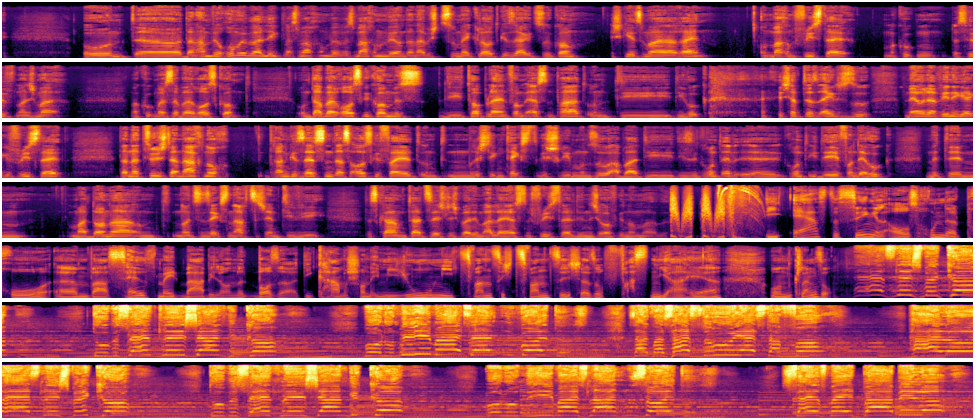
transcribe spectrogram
Und äh, dann haben wir rumüberlegt, was machen wir, was machen wir. Und dann habe ich zu McCloud gesagt, so komm, ich gehe jetzt mal da rein und mache einen Freestyle. Mal gucken, das hilft manchmal. Mal gucken, was dabei rauskommt. Und dabei rausgekommen ist die Topline vom ersten Part und die, die Hook. Ich habe das eigentlich so mehr oder weniger gefreestylt. Dann natürlich danach noch dran gesessen, das ausgefeilt und einen richtigen Text geschrieben und so. Aber die, diese Grund, äh, Grundidee von der Hook mit dem Madonna und 1986 MTV, das kam tatsächlich bei dem allerersten Freestyle, den ich aufgenommen habe. Die erste Single aus 100 Pro ähm, war Self-Made Babylon mit Bozza. Die kam schon im Juni 2020, also fast ein Jahr her, und klang so. Herzlich willkommen, du bist endlich angekommen, wo du niemals enden wolltest. Sag, was hast du jetzt davon? Hallo, herzlich willkommen, du bist endlich angekommen, wo du niemals landen solltest. Self-made Babylon.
